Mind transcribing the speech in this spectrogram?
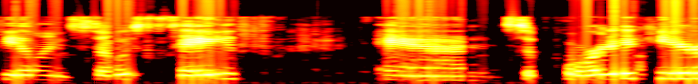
feeling so safe and supported here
